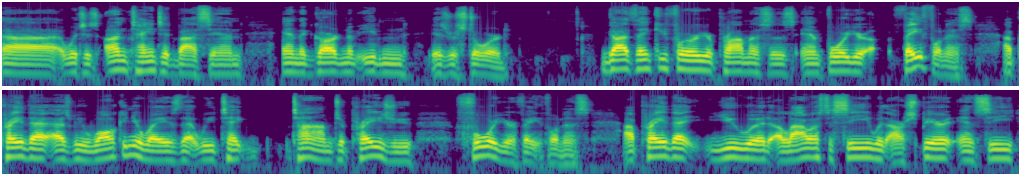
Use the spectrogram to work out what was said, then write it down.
uh, which is untainted by sin, and the Garden of Eden is restored. God, thank you for your promises and for your faithfulness. I pray that as we walk in your ways, that we take time to praise you for your faithfulness. I pray that you would allow us to see with our spirit and see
